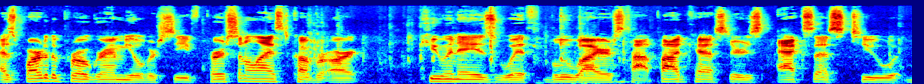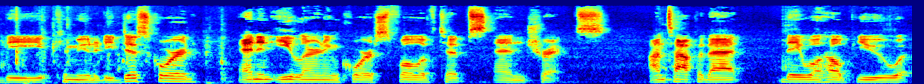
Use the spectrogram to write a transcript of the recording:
As part of the program, you'll receive personalized cover art, Q&As with Blue Wire's top podcasters, access to the community Discord, and an e-learning course full of tips and tricks. On top of that, they will help you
